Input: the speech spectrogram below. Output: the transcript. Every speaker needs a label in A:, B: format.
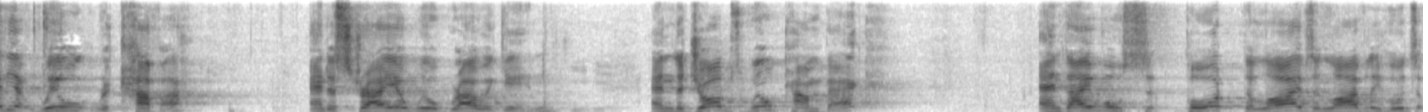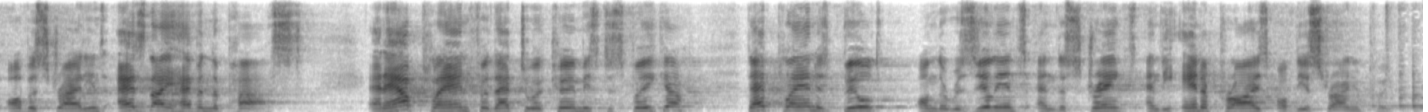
A: Australia will recover and Australia will grow again and the jobs will come back and they will support the lives and livelihoods of Australians as they have in the past. And our plan for that to occur, Mr Speaker, that plan is built on the resilience and the strength and the enterprise of the Australian people.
